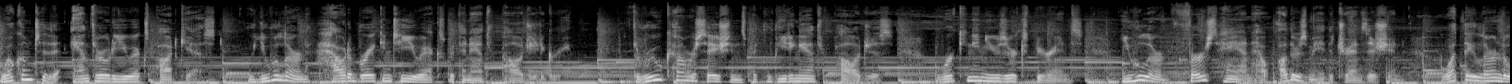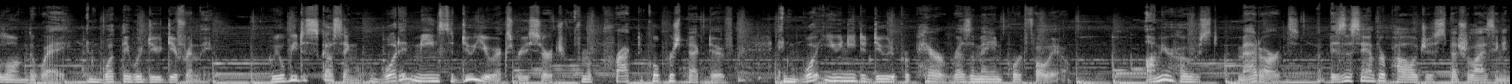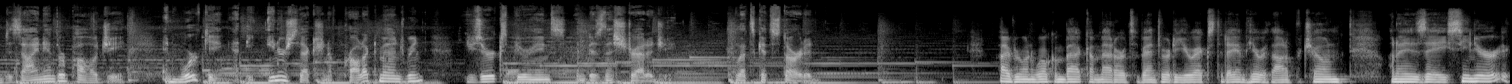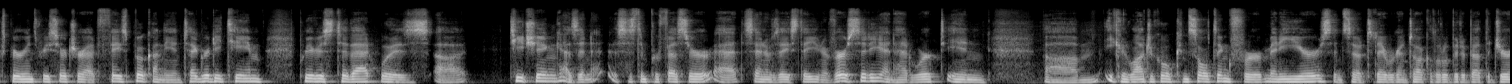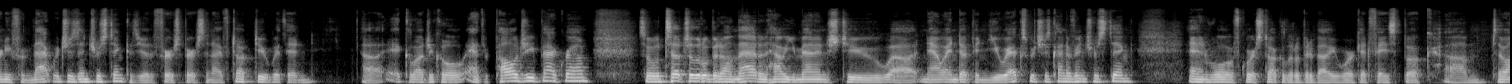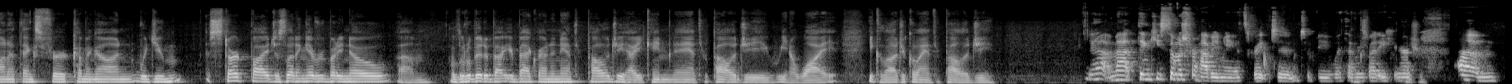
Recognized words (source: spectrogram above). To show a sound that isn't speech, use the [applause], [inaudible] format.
Welcome to the Anthro to UX podcast, where you will learn how to break into UX with an anthropology degree. Through conversations with leading anthropologists working in user experience, you will learn firsthand how others made the transition, what they learned along the way, and what they would do differently. We will be discussing what it means to do UX research from a practical perspective and what you need to do to prepare a resume and portfolio. I'm your host, Matt Artz, business anthropologist specializing in design anthropology and working at the intersection of product management, user experience, and business strategy. Let's get started. Hi, everyone. Welcome back. I'm Matt Artz of Anthro to UX. Today I'm here with Anna Pachon. Anna is a senior experience researcher at Facebook on the Integrity team. Previous to that was uh, teaching as an assistant professor at San Jose State University and had worked in um, ecological consulting for many years. And so today we're going to talk a little bit about the journey from that, which is interesting because you're the first person I've talked to within uh, ecological anthropology background. So we'll touch a little bit on that and how you managed to uh, now end up in UX, which is kind of interesting. And we'll, of course, talk a little bit about your work at Facebook. Um, so, Anna, thanks for coming on. Would you start by just letting everybody know um, a little bit about your background in anthropology, how you came to anthropology, you know, why ecological anthropology? Yeah, Matt, thank you so much for having me. It's great to, to be with everybody here. Um,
